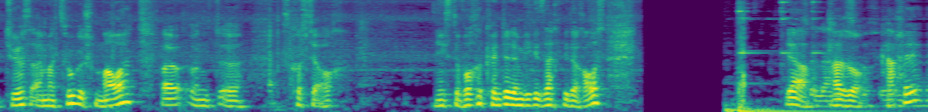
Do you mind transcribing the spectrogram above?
die Tür ist einmal zugeschmauert und äh, das kostet ja auch. Nächste Woche könnt ihr dann, wie gesagt, wieder raus. Ja, also Kaffee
